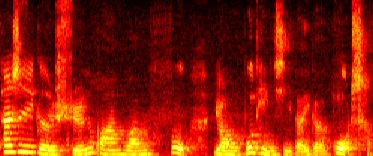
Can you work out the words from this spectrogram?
它是一个循环往复、永不停息的一个过程。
